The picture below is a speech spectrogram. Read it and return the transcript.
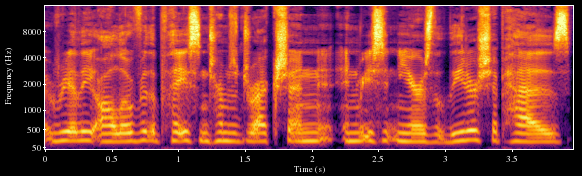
really all over the place in terms of direction in recent years. The leadership has.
